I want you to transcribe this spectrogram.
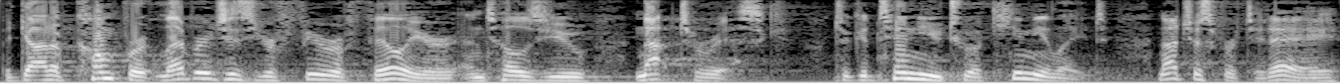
The God of comfort leverages your fear of failure and tells you not to risk, to continue to accumulate, not just for today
